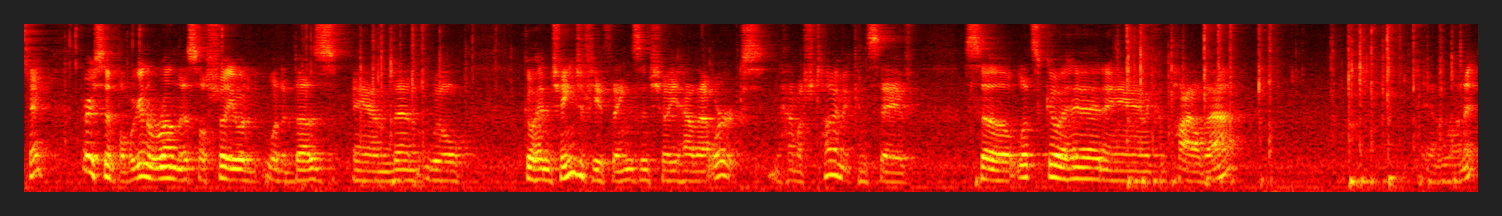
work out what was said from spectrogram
Okay, very simple. We're going to run this. I'll show you what it, what it does, and then we'll go ahead and change a few things and show you how that works and how much time it can save. So let's go ahead and compile that and run it.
